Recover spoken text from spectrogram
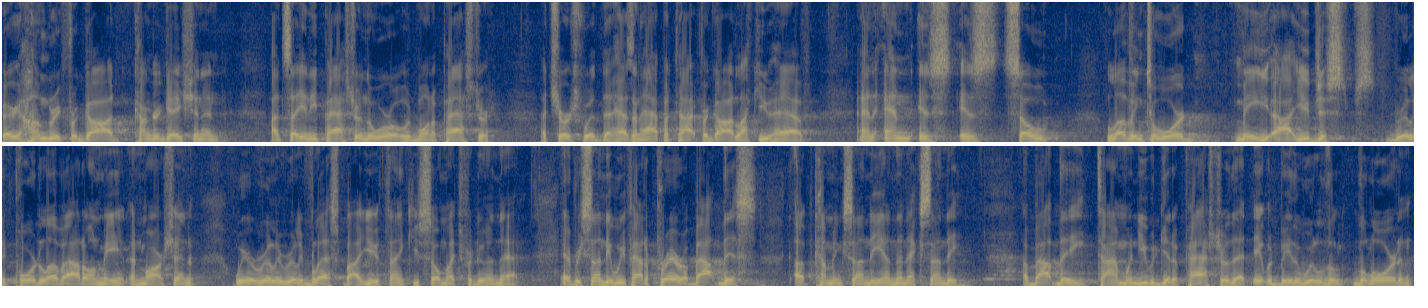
very hungry for God congregation. And I'd say any pastor in the world would want to pastor a church with, that has an appetite for God like you have and, and is, is so loving toward me. I, you've just really poured love out on me and Marcia, and we are really, really blessed by you. Thank you so much for doing that. Every Sunday, we've had a prayer about this upcoming Sunday and the next Sunday, about the time when you would get a pastor, that it would be the will of the, the Lord. And,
